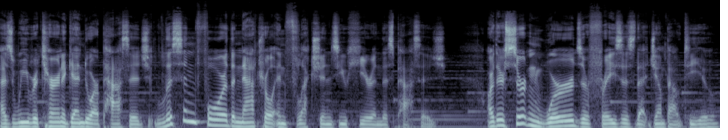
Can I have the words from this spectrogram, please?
As we return again to our passage, listen for the natural inflections you hear in this passage. Are there certain words or phrases that jump out to you?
